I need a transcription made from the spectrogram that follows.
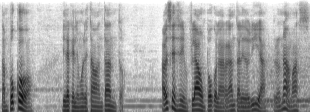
Tampoco era que le molestaban tanto. A veces se inflaba un poco la garganta, le dolía, pero nada más.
